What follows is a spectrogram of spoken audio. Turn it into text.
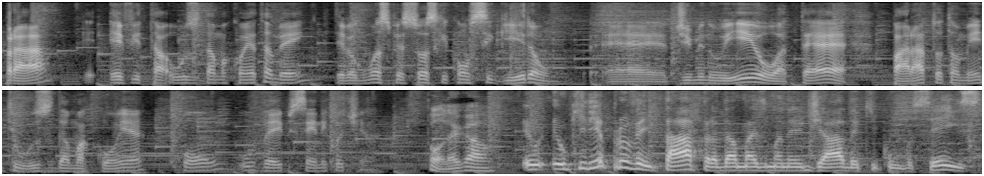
para evitar o uso da maconha também. Teve algumas pessoas que conseguiram é, diminuir ou até parar totalmente o uso da maconha com o vape sem nicotina. Pô, legal. Eu, eu queria aproveitar para dar mais uma nerdeada aqui com vocês.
